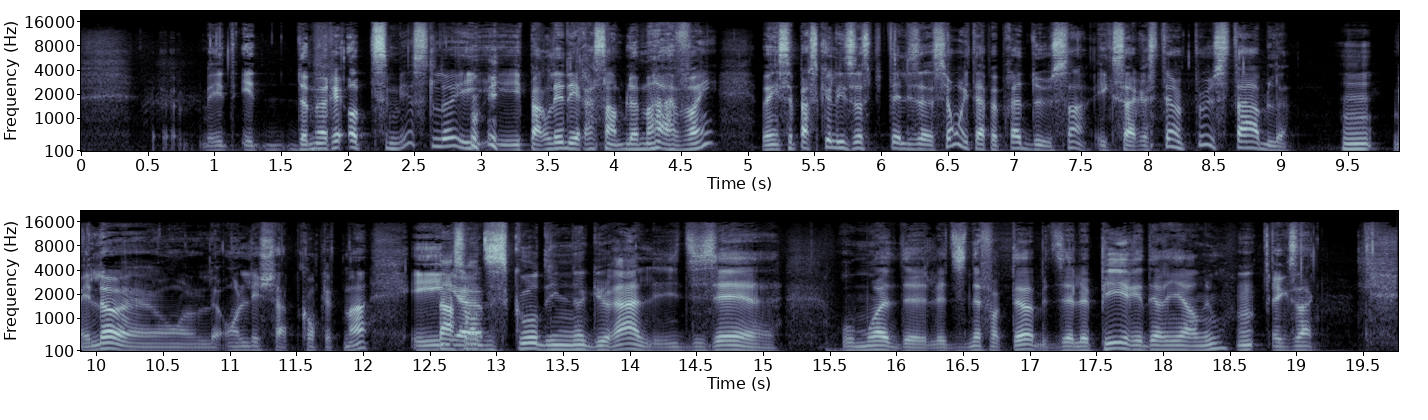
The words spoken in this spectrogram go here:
et, et demeurait optimiste là, et, et parlait des rassemblements à 20, ben, c'est parce que les hospitalisations étaient à peu près à 200 et que ça restait un peu stable. Hmm. Mais là, euh, on, l'échappe complètement. Et, Dans son euh, discours d'inaugural, il disait euh, au mois de le 19 octobre, il disait le pire est derrière nous. hum, exact.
